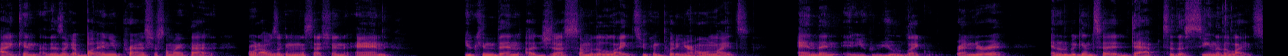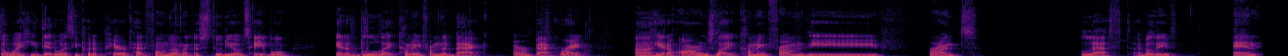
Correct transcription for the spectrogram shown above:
I can there's like a button you press or something like that from what I was looking in the session, and you can then adjust some of the lights. You can put in your own lights, and then you you like render it, and it'll begin to adapt to the scene of the lights. So what he did was he put a pair of headphones on like a studio table. He had a blue light coming from the back or back right. Uh, he had an orange light coming from the front left, I believe, and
